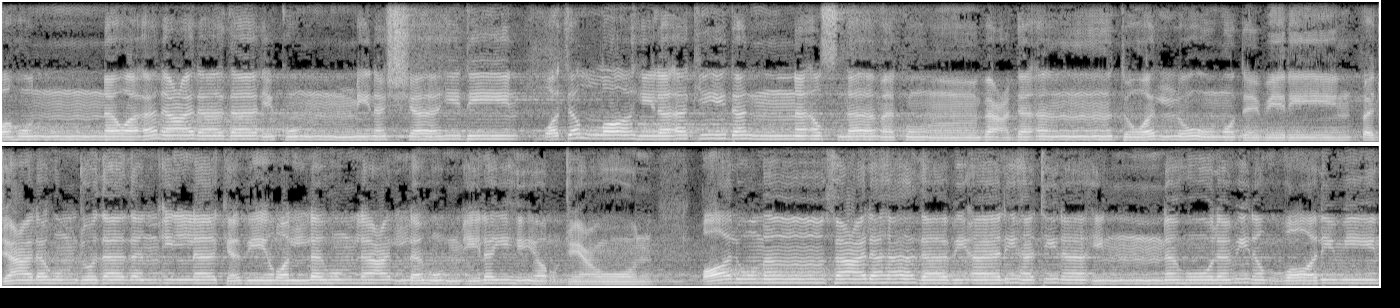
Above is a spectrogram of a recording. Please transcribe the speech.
فطرهن وأنا على ذلكم من الشاهدين وتالله لأكيدن أصنامكم بعد أن تولوا مدبرين فجعلهم جذاذا إلا كبيرا لهم لعلهم إليه يرجعون قالوا من فعل هذا بآلهتنا إنه لمن الظالمين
